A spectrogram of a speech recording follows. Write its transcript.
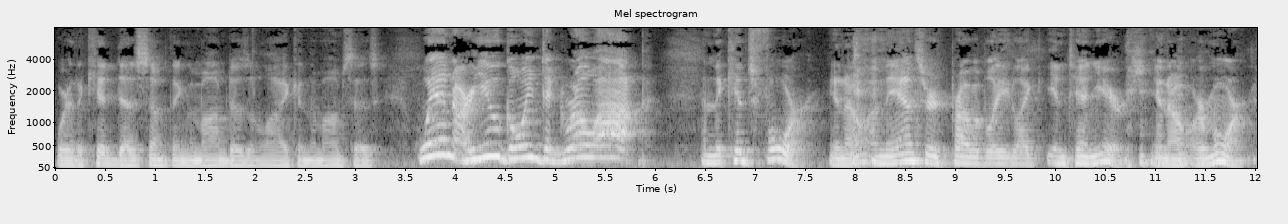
where the kid does something the mom doesn't like, and the mom says, "When are you going to grow up?" And the kid's four, you know, and the answer is probably like in ten years, you know, or more.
